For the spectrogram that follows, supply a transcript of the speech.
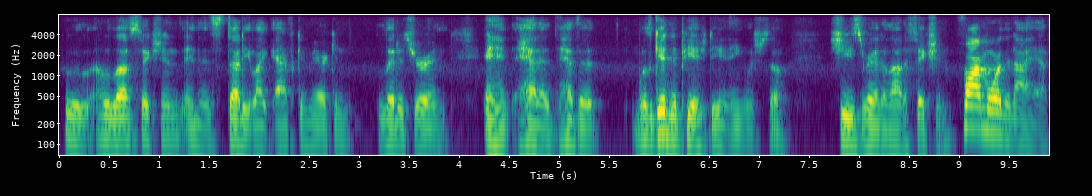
who who loves fiction and has studied like African American literature and and had a has a was getting a PhD in English, so she's read a lot of fiction, far more than I have.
